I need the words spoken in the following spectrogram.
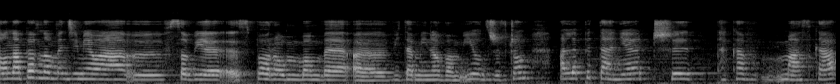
to na pewno będzie miała y, w sobie sporą bombę e, witaminową i odżywczą, ale pytanie, czy taka maska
